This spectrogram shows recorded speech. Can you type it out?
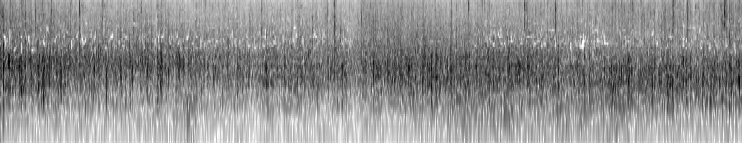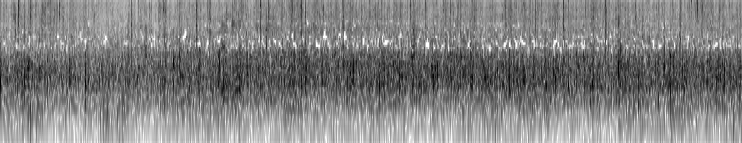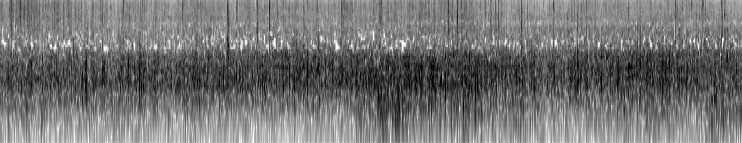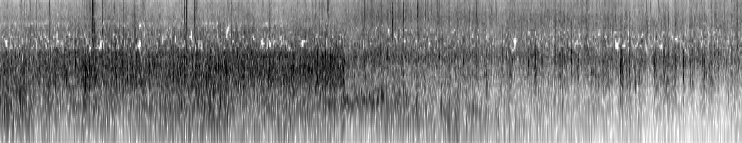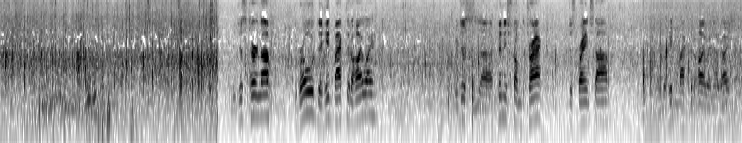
Isn't it? We just turned off the road to head back to the highway. We just uh, finished from the track, just branched off, and we're heading back to the highway now, guys.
